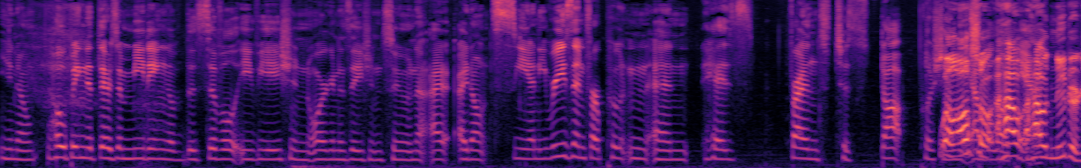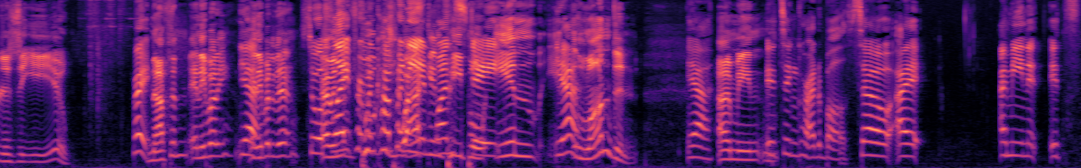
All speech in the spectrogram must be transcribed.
you know hoping that there's a meeting of the civil aviation organization soon i i don't see any reason for putin and his friends to stop pushing Well, also, how here. how neutered is the EU? Right. Nothing. Anybody? Yeah. Anybody there? So a I mean, flight from a company in one people state- in Yeah. London. yeah I mean, it's incredible so i i mean it, it's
